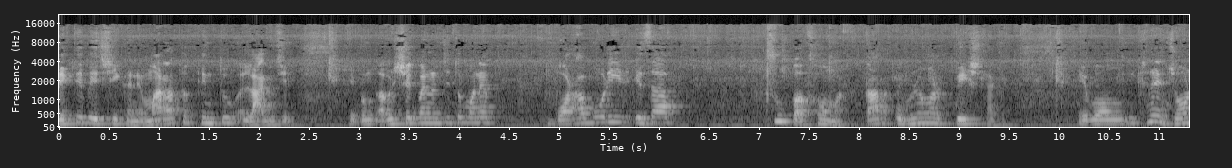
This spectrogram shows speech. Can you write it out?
দেখতে পেয়েছি এখানে, মারাত্মক কিন্তু লাগছে। এবং অভিষেক ব্যানার্জি তো মানে বরাবরই ইজ আ ট্রু পারফর্মার তার অভিনয় আমার বেশ লাগে। এবং এখানে জন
